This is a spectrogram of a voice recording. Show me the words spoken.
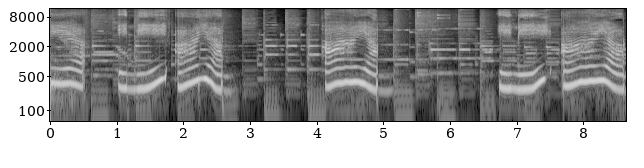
Iya, ini ayam. Ayam. Ini ayam.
